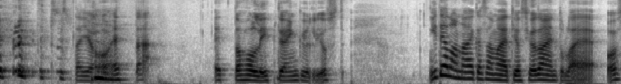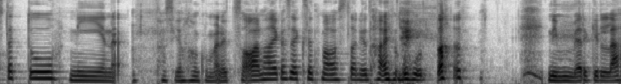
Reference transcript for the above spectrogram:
mutta joo, että, että tohon liittyen kyllä just Itellä on aika sama, että jos jotain tulee ostettua, niin no silloin kun mä nyt saan aikaiseksi, että mä ostan jotain uutta, niin merkillä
